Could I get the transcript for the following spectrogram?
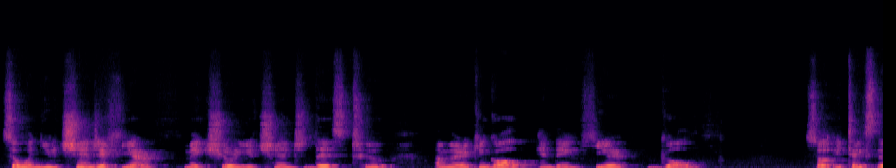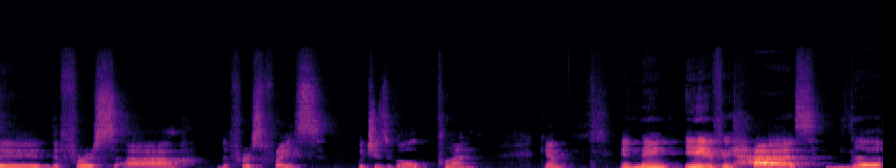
so when you change it here make sure you change this to american gold and then here gold so it takes the the first uh, the first phrase, which is goal plan. Okay. And then if it has the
